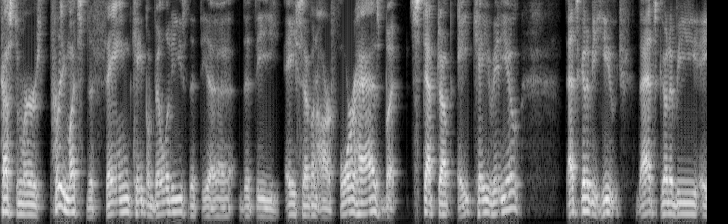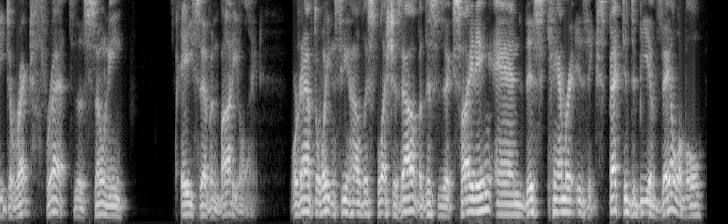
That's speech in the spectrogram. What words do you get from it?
customers pretty much the same capabilities that the uh, that the A7R4 has, but stepped up 8K video, that's going to be huge. That's going to be a direct threat to the Sony A7 body line. We're going to have to wait and see how this fleshes out, but this is exciting. And this camera is expected to be available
